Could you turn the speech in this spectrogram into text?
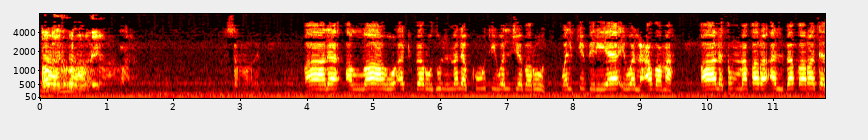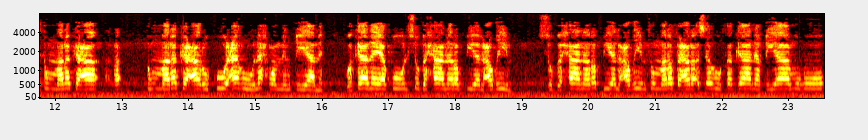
نعم نعم. قال الله أكبر ذو الملكوت والجبروت والكبرياء والعظمة. قال ثم قرأ البقرة ثم ركع ثم ركع ركوعه نحوا من قيامه. وكان يقول سبحان ربي العظيم سبحان ربي العظيم. ثم رفع رأسه فكان قيامه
